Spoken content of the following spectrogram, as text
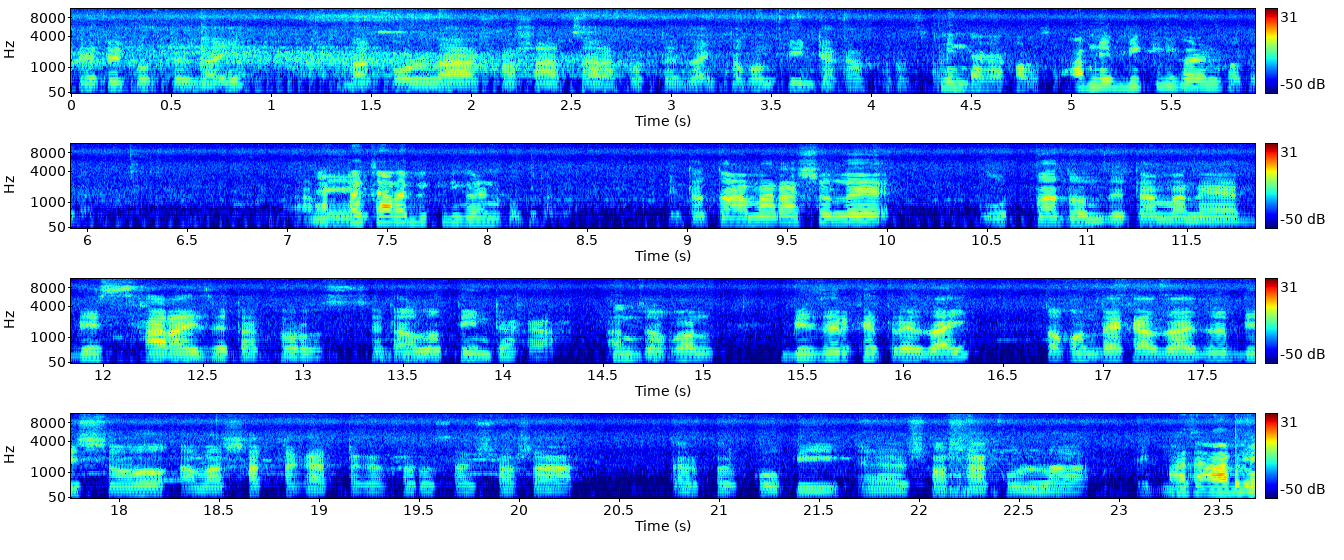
পেঁপে করতে যাই বা করলা শশা চারা করতে যাই তখন তিন টাকা খরচ তিন টাকা খরচ আপনি বিক্রি করেন কত টাকা? আমি একটা চারা বিক্রি করেন কত টাকা? এটা তো আমার আসলে উৎপাদন যেটা মানে বীজ ছাড়াই যেটা খরচ সেটা হলো তিন টাকা। আর যখন বীজের ক্ষেত্রে যাই তখন দেখা যায় যে বীজ সহ আমার সাত টাকা আট টাকা খরচ হয়। শশা তারপর কপি শশা করলা আচ্ছা আপনি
